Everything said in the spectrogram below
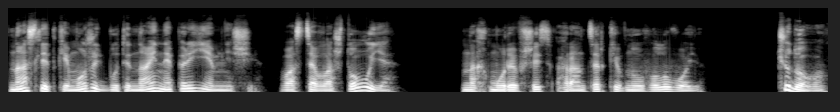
наслідки можуть бути найнеприємніші. Вас це влаштовує? Нахмурившись, гранцер кивнув головою. Чудово.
